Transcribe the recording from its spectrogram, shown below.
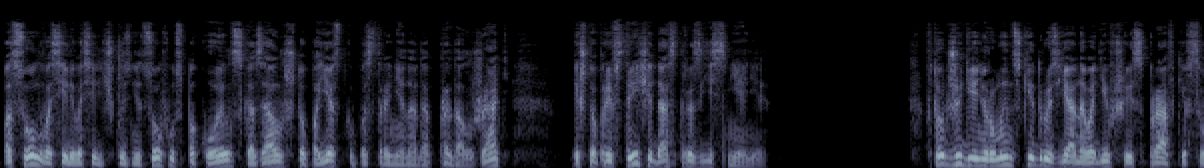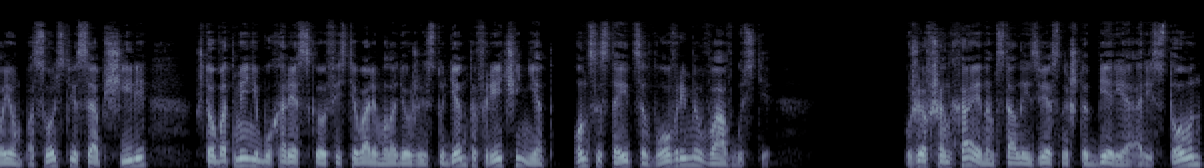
Посол Василий Васильевич Кузнецов успокоил, сказал, что поездку по стране надо продолжать и что при встрече даст разъяснение. В тот же день румынские друзья, наводившие справки в своем посольстве, сообщили, что об отмене Бухарестского фестиваля молодежи и студентов речи нет, он состоится вовремя в августе. Уже в Шанхае нам стало известно, что Берия арестован,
